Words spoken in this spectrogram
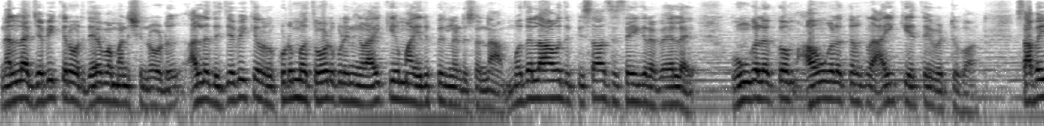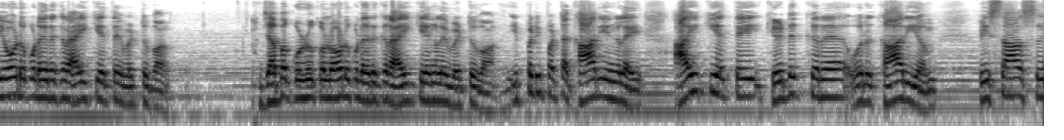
நல்லா ஜெபிக்கிற ஒரு தேவ மனுஷனோடு அல்லது ஜெபிக்கிற ஒரு குடும்பத்தோடு கூட நீங்கள் ஐக்கியமாக இருப்பீர்கள் என்று சொன்னால் முதலாவது பிசாசு செய்கிற வேலை உங்களுக்கும் அவங்களுக்கும் இருக்கிற ஐக்கியத்தை வெட்டுவான். சபையோடு கூட இருக்கிற ஐக்கியத்தை வெட்டுவான். ஜப குழுக்களோடு கூட இருக்கிற ஐக்கியங்களை வெட்டுவான். இப்படிப்பட்ட காரியங்களை ஐக்கியத்தை கெடுக்கிற ஒரு காரியம் பிசாசு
